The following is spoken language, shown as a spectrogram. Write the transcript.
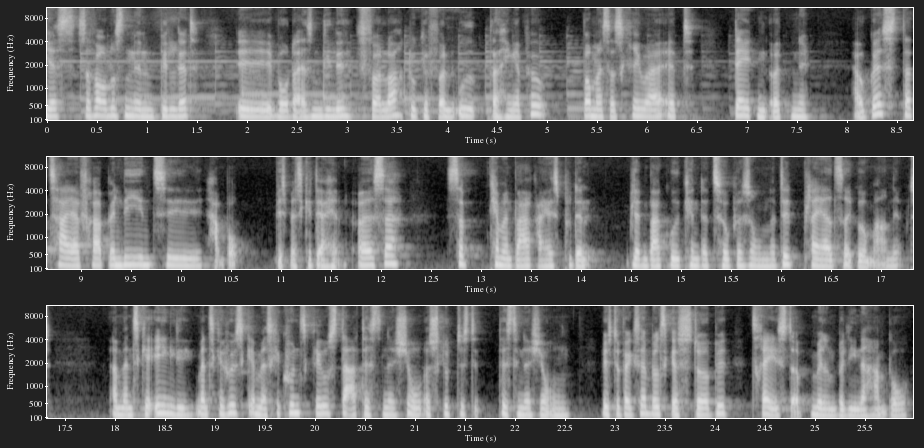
Yes, så får du sådan en billet, øh, hvor der er sådan en lille folder, du kan folde ud, der hænger på, hvor man så skriver, at dag den 8. august, der tager jeg fra Berlin til Hamburg, hvis man skal derhen. Og så, så kan man bare rejse på den, bliver den bare godkendt af togpersonen, og det plejer altid at gå meget nemt. Og man skal egentlig, man skal huske, at man skal kun skrive startdestination og slutdestinationen. Hvis du for eksempel skal stoppe tre stop mellem Berlin og Hamburg,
